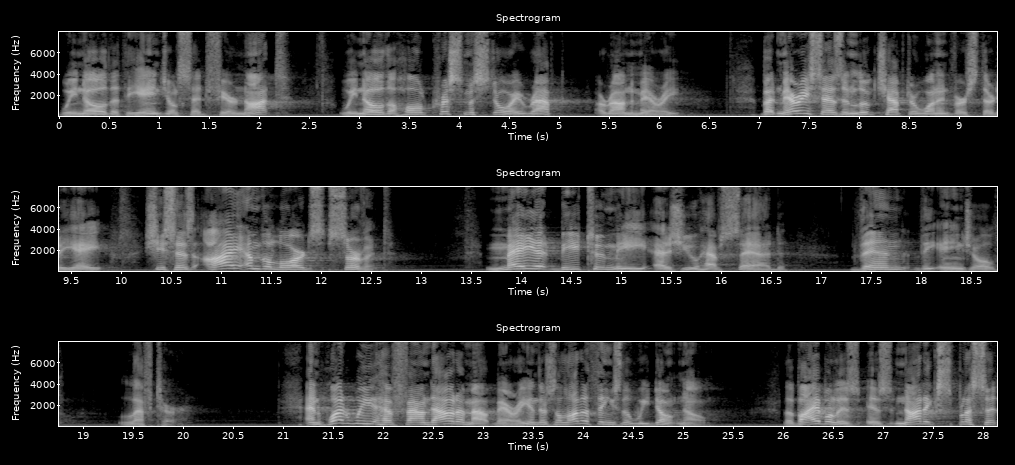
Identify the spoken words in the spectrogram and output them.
we know that the angel said, Fear not. We know the whole Christmas story wrapped around Mary. But Mary says in Luke chapter 1 and verse 38, she says, I am the Lord's servant. May it be to me as you have said. Then the angel left her. And what we have found out about Mary, and there's a lot of things that we don't know. The Bible is, is not explicit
